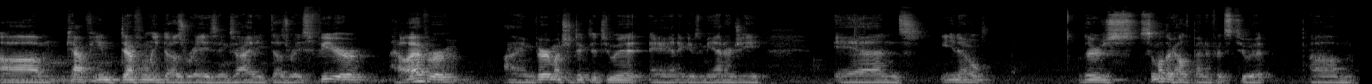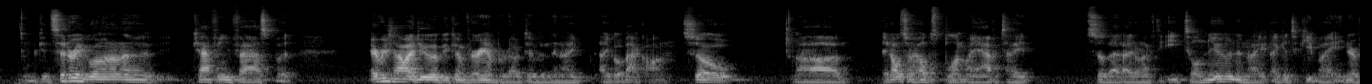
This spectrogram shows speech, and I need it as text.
Um, caffeine definitely does raise anxiety, does raise fear. However, I'm very much addicted to it and it gives me energy. And, you know, there's some other health benefits to it. Um, I'm considering going on a caffeine fast, but every time I do, I become very unproductive and then I, I go back on. So uh, it also helps blunt my appetite so that I don't have to eat till noon and I, I get to keep my inter-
